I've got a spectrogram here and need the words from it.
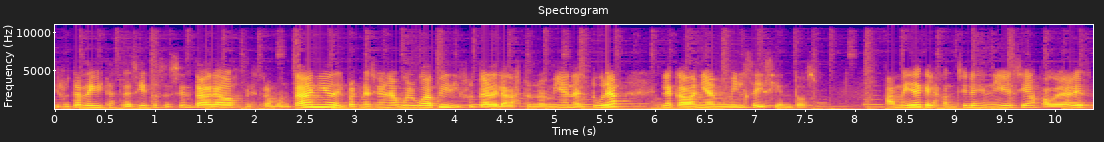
disfrutar de vistas 360 grados de nuestra montaña, del Parque Nacional Abuel Huapi y disfrutar de la gastronomía en altura en la cabaña 1600. A medida que las condiciones de nieve sean favorables,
